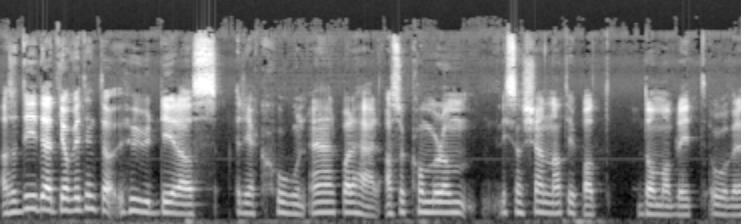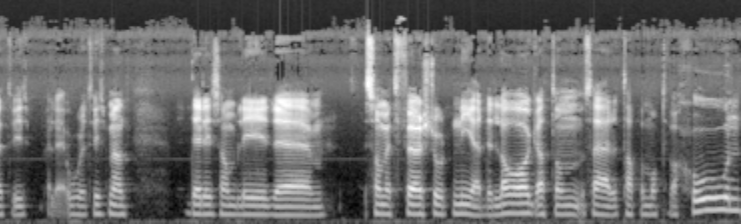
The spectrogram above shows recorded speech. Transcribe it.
Alltså det är det att jag vet inte hur deras reaktion är på det här. Alltså kommer de liksom känna typ att de har blivit orättvist, eller orättvist men Det liksom blir eh, som ett för stort nederlag, att de så här tappar motivation?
